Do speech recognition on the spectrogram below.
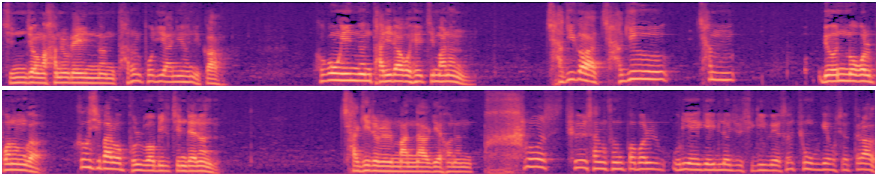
진정 하늘에 있는 달을 보지 아니하니까 허공에 있는 달이라고 했지만은 자기가 자기의 참 면목을 보는 것 그것이 바로 불법일진데는 자기를 만나게 하는 바로 최상승법을 우리에게 일러주시기 위해서 중국에 오셨더라.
